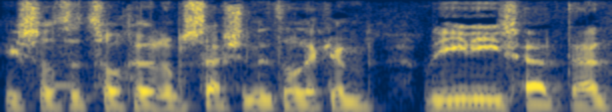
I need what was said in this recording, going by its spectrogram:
he sort of took an obsession into licking Reenie's head then.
